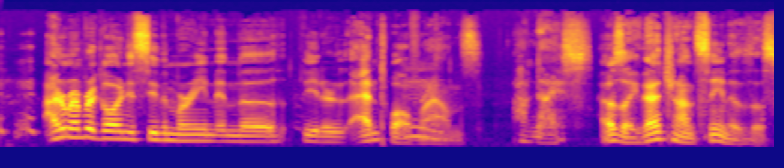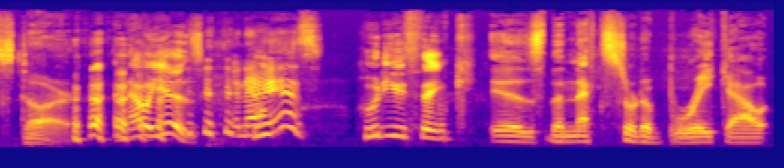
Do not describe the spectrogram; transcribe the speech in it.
I remember going to see the Marine in the theater and 12 rounds. Oh, nice. I was like, that John Cena's a star, and now he is. And now he is. Who do you think is the next sort of breakout?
